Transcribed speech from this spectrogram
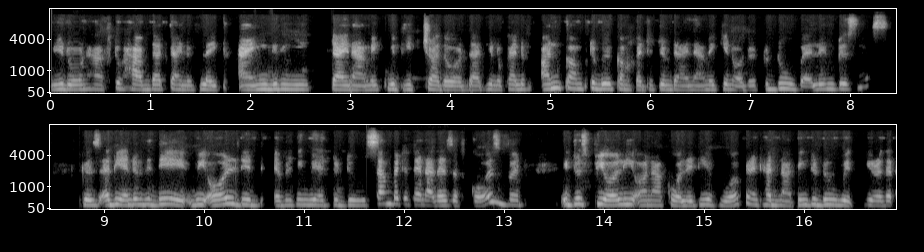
you don't have to have that kind of like angry dynamic with each other that you know kind of uncomfortable competitive dynamic in order to do well in business. Because at the end of the day we all did everything we had to do some better than others of course but it was purely on our quality of work and it had nothing to do with you know that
